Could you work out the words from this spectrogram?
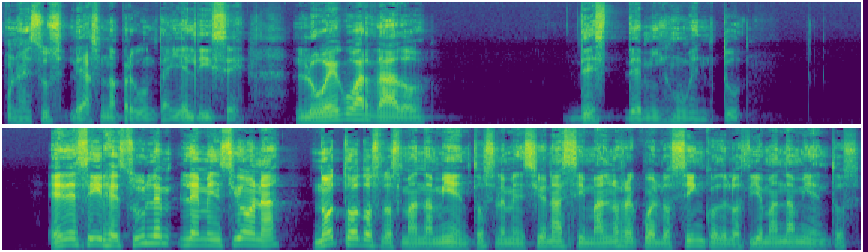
bueno, Jesús le hace una pregunta y él dice, lo he guardado desde mi juventud. Es decir, Jesús le, le menciona no todos los mandamientos, le menciona, si mal no recuerdo, cinco de los diez mandamientos.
